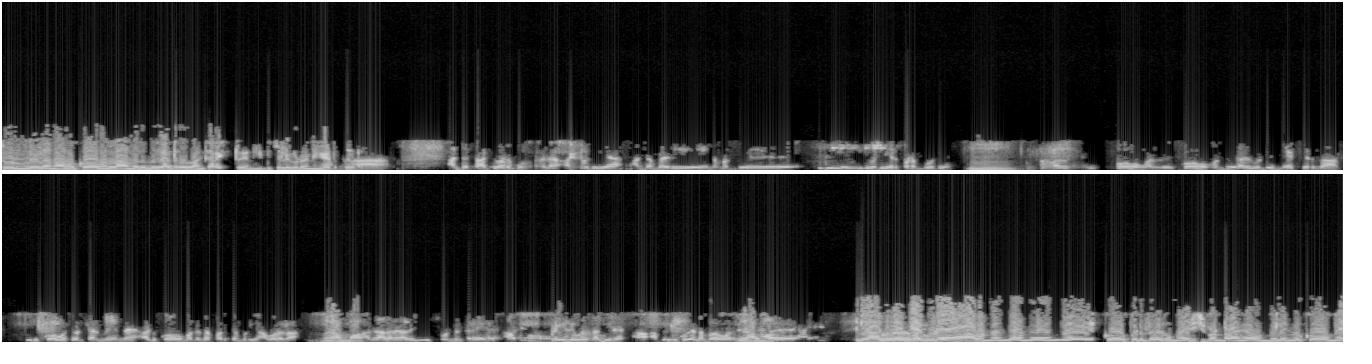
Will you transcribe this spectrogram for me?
சூழ்நிலையில நாம கோபம் இல்லாம இருந்து காட்டுறதுதான் கரெக்ட் நீட்டு சொல்லி கூட நீங்க எடுத்துக்கலாம் அந்த தாட் வரும்போது அத- அதாவது அந்த மாதிரி நமக்கு இது இது வந்து ஏற்படும் போது கோபம் வந்து கோபம் வந்து அது வந்து நேச்சர் தான். இது கோபத்தோட தன்மை என்ன? அது கோபம் மட்டும் தான் படுத்த முடியும் அவ்வளவுதான். ஆமா. அதனால அதனால யூஸ் ஒண்ணும் கிடையாது. அப்ப- அப்படின்னு கூட நம்பி அப்படின்னு கூட நம்ம வந்து இல்ல அதுலயுமே கூட அவங்க வந்து உங்களை வந்து கோவப்படுத்துறதுக்கு முயற்சி பண்றாங்க. உண்மையில கோவமே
